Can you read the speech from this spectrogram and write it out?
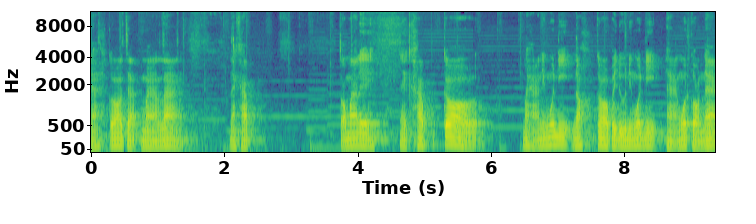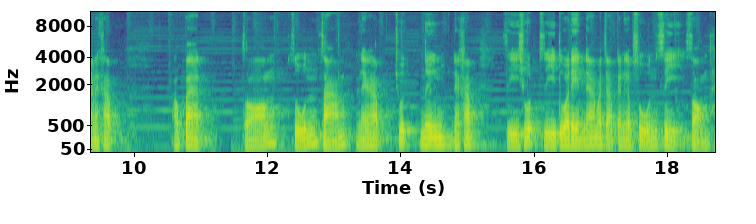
นะก็จะมาล่างนะครับ ต่อมาเลยนะครับ ก็มาหาในงวดนี้เนาะก็ไปดูในงวดนี้หางวดก่อนหน้านะครับ เอา 8 2 0 3นะครับชุด1นะครับ4 ชุด 4 ตัวเด่นนะมาจับกันกับ 0 4 2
